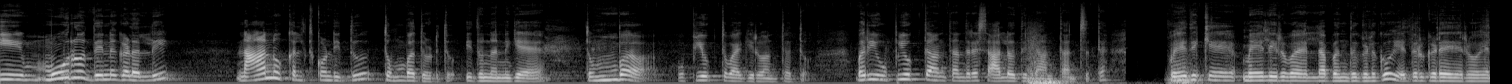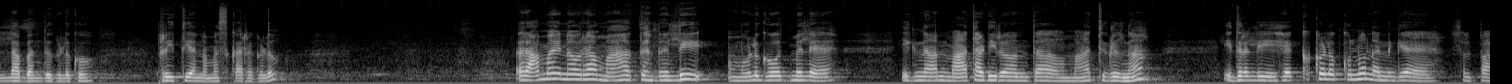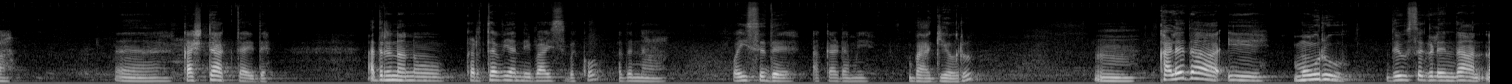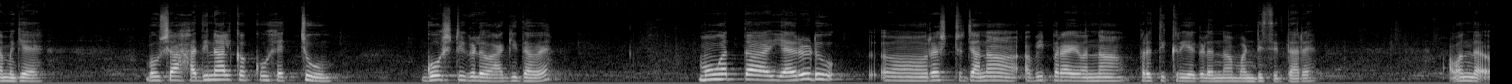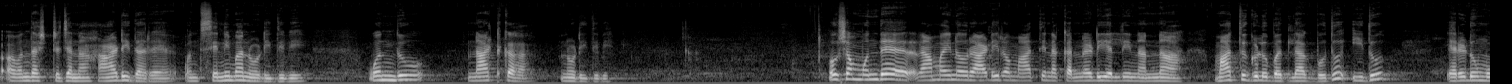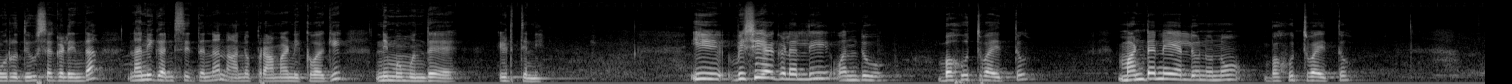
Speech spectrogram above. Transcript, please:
ಈ ಮೂರು ದಿನಗಳಲ್ಲಿ ನಾನು ಕಲ್ತ್ಕೊಂಡಿದ್ದು ತುಂಬ ದೊಡ್ಡದು. ಇದು ನನಗೆ ತುಂಬ ಉಪಯುಕ್ತವಾಗಿರುವಂಥದ್ದು. ಬರೀ ಉಪಯುಕ್ತ ಅಂತಂದರೆ ಸಾಲೋದಿಲ್ಲ ಅಂತ ಅನಿಸುತ್ತೆ. ವೇದಿಕೆ ಮೇಲಿರುವ ಎಲ್ಲ ಬಂಧುಗಳಿಗೂ, ಎದುರುಗಡೆ ಇರೋ ಎಲ್ಲ ಬಂಧುಗಳಿಗೂ ಪ್ರೀತಿಯ ನಮಸ್ಕಾರಗಳು. ರಾಮಾಯಣವರ ಮಾತಿನಲ್ಲಿ ಮುಳುಗೋದ್ಮೇಲೆ ಈಗ ನಾನು ಮಾತಾಡಿರೋ ಅಂಥ ಮಾತುಗಳನ್ನ ಇದರಲ್ಲಿ ಹೆಕ್ಕೊಳ್ಳೋಕ್ಕೂ ನನಗೆ ಸ್ವಲ್ಪ ಕಷ್ಟ ಆಗ್ತಾ ಇದೆ. ಆದರೆ ನಾನು ಕರ್ತವ್ಯ ನಿಭಾಯಿಸಬೇಕು. ಅದನ್ನು ವಹಿಸಿದೆ ಅಕಾಡೆಮಿ ಭಾಗಿಯವರು. ಕಳೆದ ಈ ಮೂರು ದಿವಸಗಳಿಂದ ನಮಗೆ ಬಹುಶಃ ಹದಿನಾಲ್ಕಕ್ಕೂ ಹೆಚ್ಚು ಗೋಷ್ಠಿಗಳು ಆಗಿದ್ದಾವೆ. ಮೂವತ್ತ ಎರಡು ರಷ್ಟು ಜನ ಅಭಿಪ್ರಾಯವನ್ನು, ಪ್ರತಿಕ್ರಿಯೆಗಳನ್ನು ಮಂಡಿಸಿದ್ದಾರೆ. ಒಂದು, ಒಂದಷ್ಟು ಜನ ಹಾಡಿದ್ದಾರೆ. ಒಂದು ಸಿನಿಮಾ ನೋಡಿದ್ದೀವಿ. ಒಂದು ನಾಟಕ ನೋಡಿದ್ದೀವಿ. ಬಹುಶಃ ಮುಂದೆ ರಾಮಾಯಣವ್ರು ಆಡಿರೋ ಮಾತಿನ ಕನ್ನಡಿಯಲ್ಲಿ ನನ್ನ ಮಾತುಗಳು ಬದಲಾಗ್ಬೋದು. ಇದು ಎರಡು, ಮೂರು ದಿವಸಗಳಿಂದ ನನಗನ್ಸಿದ್ದನ್ನು ನಾನು ಪ್ರಾಮಾಣಿಕವಾಗಿ ನಿಮ್ಮ ಮುಂದೆ ಇಡ್ತೀನಿ. ಈ ವಿಷಯಗಳಲ್ಲಿ ಒಂದು ಬಹುತ್ವ ಇತ್ತು. ಮಂಡನೆಯಲ್ಲೂ ಬಹುತ್ವ ಇತ್ತು.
